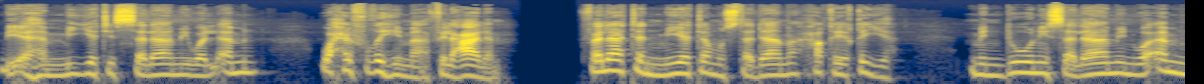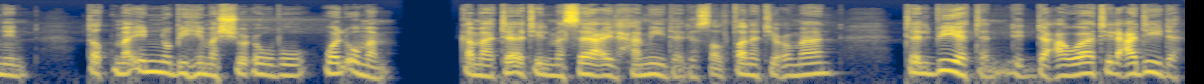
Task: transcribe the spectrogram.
بأهمية السلام والأمن وحفظهما في العالم، فلا تنمية مستدامة حقيقية من دون سلام وأمن تطمئن بهما الشعوب والأمم. كما تأتي المساعي الحميدة لسلطنة عمان تلبية للدعوات العديدة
